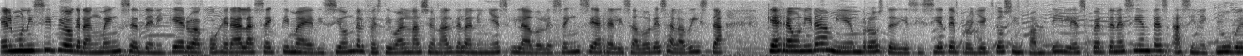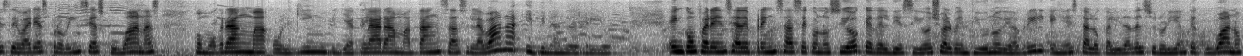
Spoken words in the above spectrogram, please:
El municipio granmense de Niquero acogerá la séptima edición del Festival Nacional de la Niñez y la Adolescencia Realizadores a la Vista, que reunirá a miembros de 17 proyectos infantiles pertenecientes a cineclubes de varias provincias cubanas como Granma, Holguín, Villa Clara, Matanzas, La Habana y Pinal del Río. En conferencia de prensa se conoció que del 18 al 21 de abril en esta localidad del suroriente cubano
